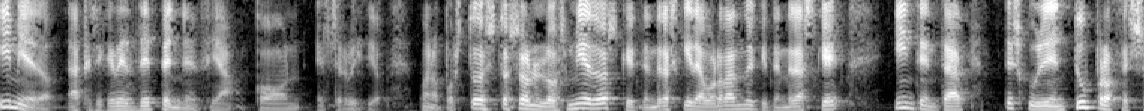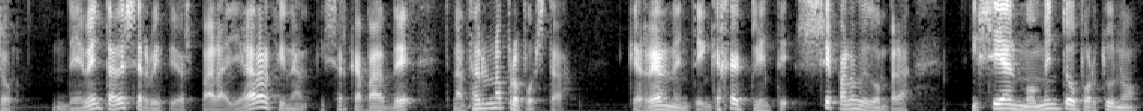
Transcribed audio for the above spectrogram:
y miedo a que se cree dependencia con el servicio. Bueno, pues todos estos son los miedos que tendrás que ir abordando y que tendrás que intentar descubrir en tu proceso de venta de servicios para llegar al final y ser capaz de lanzar una propuesta que realmente encaje al cliente, sepa lo que compra y sea el momento oportuno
